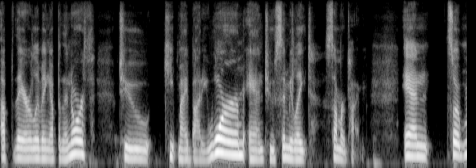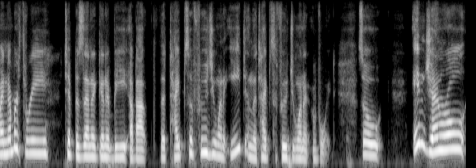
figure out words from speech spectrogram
up there living up in the north to keep my body warm and to simulate summertime. And so my number three tip is then going to be about the types of foods you want to eat and the types of foods you want to avoid. So in general,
